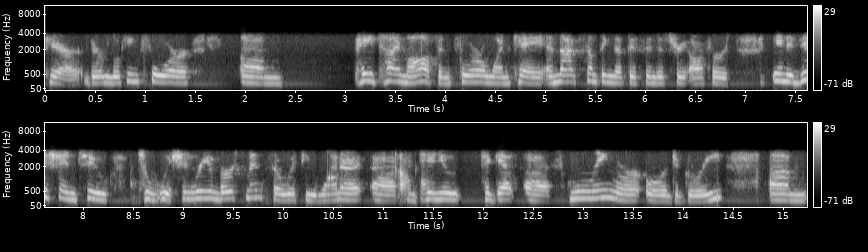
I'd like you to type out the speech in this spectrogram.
care. They're looking for um, paid time off and 401k, and that's something that this industry offers in addition to tuition reimbursement. So if you want to uh, okay. continue to get uh, schooling or, or a degree, um,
